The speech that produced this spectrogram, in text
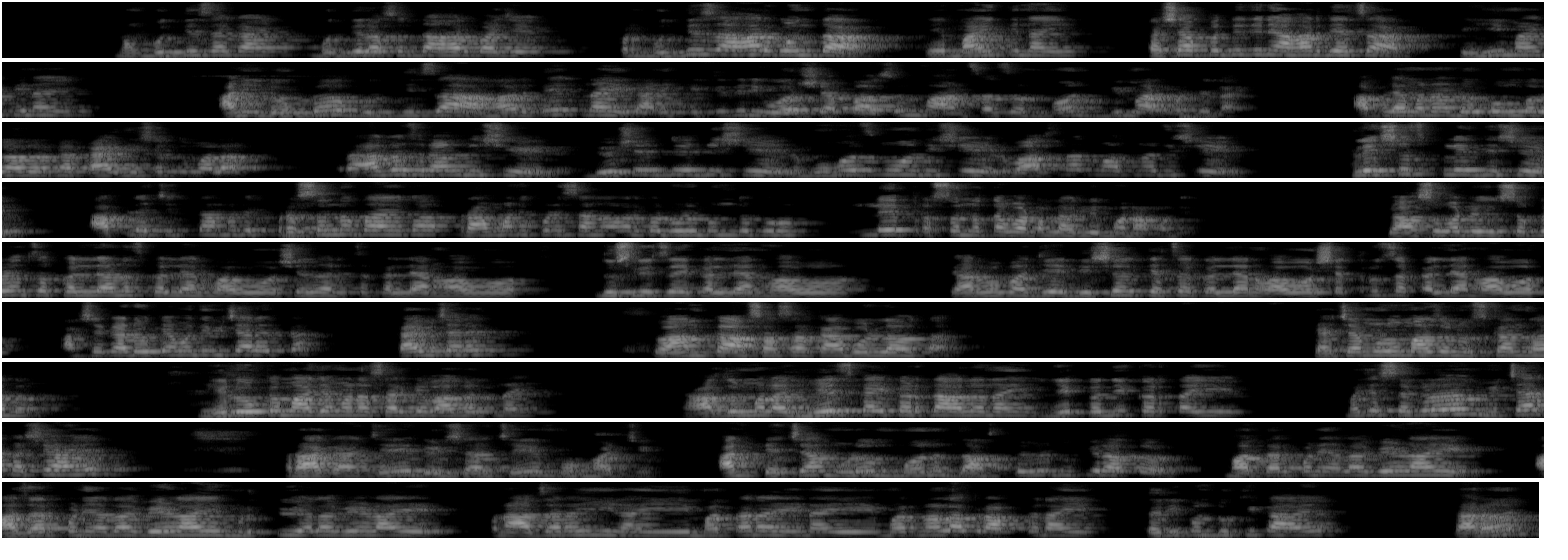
मग बुद्धीचा काय? बुद्धीला सुद्धा आहार पाहिजे. पण बुद्धीचा आहार कोणता? हे माहिती नाही. कशा पद्धतीने आहार द्यायचा? ही माहिती नाही. आणि लोक बुद्धीचा आहार देत नाहीत आणि कितीतरी वर्षापासून माणसाचं मन बिमार पडलेलं आहे. आपल्या मनात डोकवून बघा बरं का काय दिसेल तुम्हाला? रागच राग दिसेल द्वेषच द्वेष दिसेल मोहच मोह दिसेल वासनात वासना दिसेल क्लेशच क्लेश दिसेल आपल्या चित्तामध्ये प्रसन्नता आहे का? प्रामाणिकपणे सांगावर का डोळे बंद करून? लय प्रसन्नता वाटायला लागली मनामध्ये. की असं वाटेल सगळ्यांचं कल्याणच कल्याण व्हावं शेजारीचं कल्याण व्हावं दुसरीचंही कल्याण व्हावं त्यावर बाबा जे दिसेल त्याचं कल्याण व्हावं शत्रूचं कल्याण व्हावं असे काय डोक्यामध्ये विचार आहेत का? काय विचार आहेत? तो आमका असा असा का बोलला होता? त्याच्यामुळं माझं नुकसान झालं. हे लोक माझ्या मनासारखे वागत नाही अजून मला हेच काही करता आलं नाही हे कधी करता येईल? म्हणजे सगळं विचार कसे आहेत? रागाचे द्वेषाचे मोहाचे. आणि त्याच्यामुळं मन जास्त वेळ दुखी राहतं. म्हातारपण याला वेळ आहे. आजारपण याला वेळ आहे. मृत्यू याला वेळ आहे. पण आजारही नाही म्हाताराही नाही मरणाला प्राप्त नाही. तरी पण दुखी का आहे? कारण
